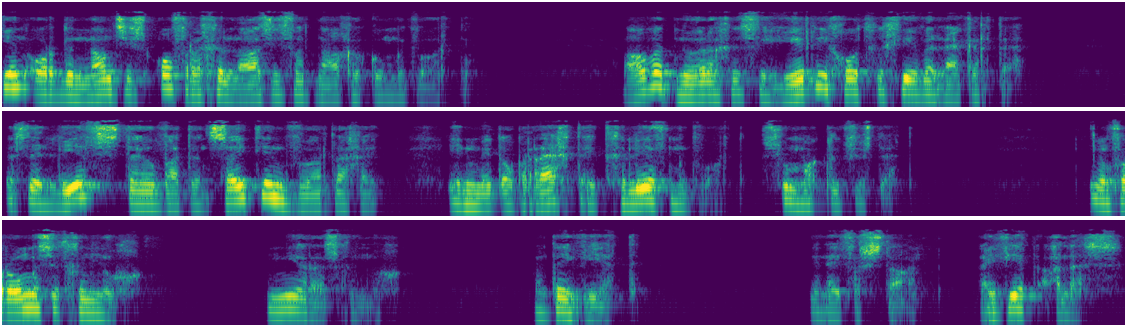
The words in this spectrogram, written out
geen ordonnansies of regulasies wat nagekom moet word nie. Al wat nodig is vir hierdie Godgegewe lekkerte is 'n leefstyl wat in sy teenwoordigheid en met opregtheid geleef moet word. So maklik soos dit. En vir hom is dit genoeg. Meer as genoeg. Want hy weet en hy verstaan. Hy weet alles.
